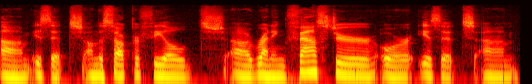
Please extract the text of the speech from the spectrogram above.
Um, is it on the soccer field uh, running faster, or is it um,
